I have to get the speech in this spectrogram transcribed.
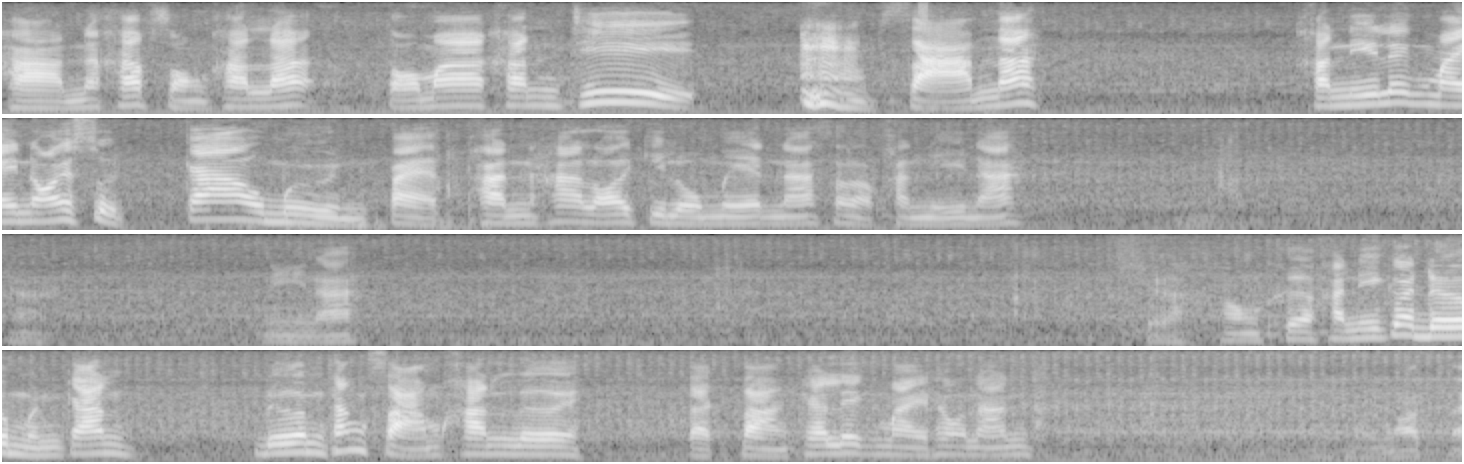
ผ่านนะครับสองคันละ ต่อมาคันที่3นะ คันนี้เลขไม่น้อยสุด 98,500 กิโลเมตรนะสำหรับคันนี้นะ นี่นะเดี๋ยวห้องเครื่องคันนี้ก็เดิมเหมือนกัน เดิมทั้ง 3 คันเลย แตกต่างแค่เลขไม้เท่านั้นน็อตใน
